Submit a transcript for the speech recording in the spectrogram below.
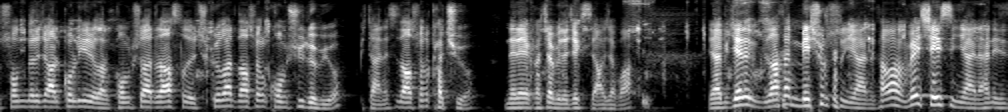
son derece alkollü geliyorlar. Komşular rahatsız oluyor. Çıkıyorlar. Daha sonra komşuyu dövüyor bir tanesi. Daha sonra kaçıyor. Nereye kaçabilecekse acaba. Ya bir kere zaten meşhursun yani tamam? Ve şeysin yani hani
